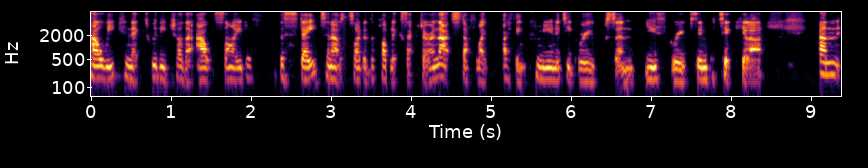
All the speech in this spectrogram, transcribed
how we connect with each other outside of the state and outside of the public sector. And that's stuff like, I think, community groups and youth groups in particular. And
